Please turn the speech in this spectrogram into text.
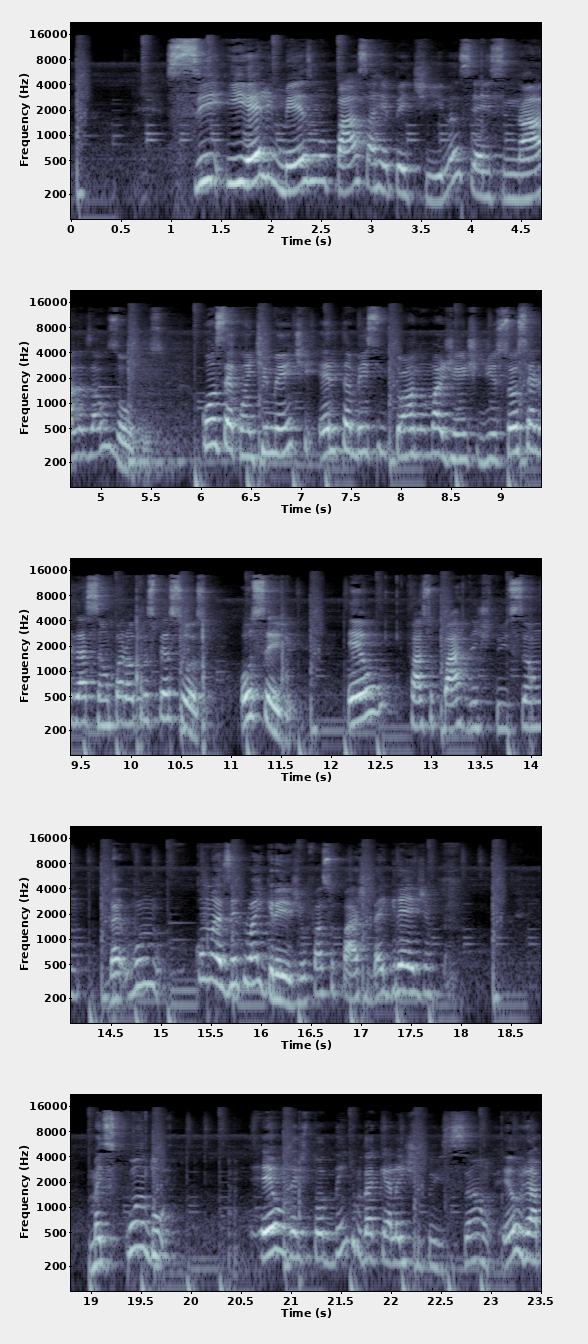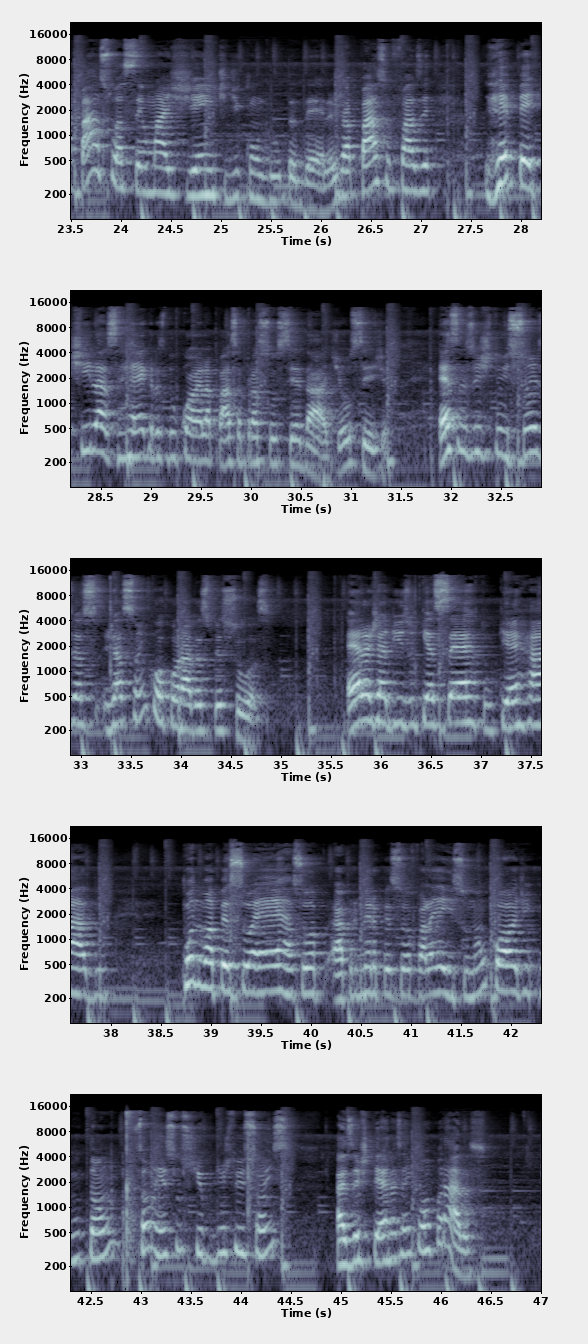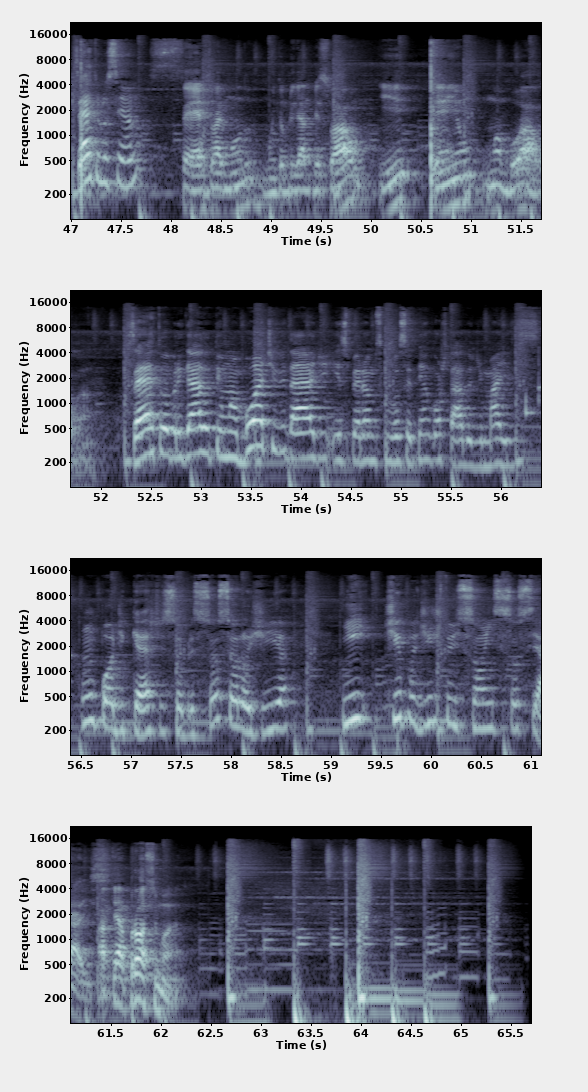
Se, e ele mesmo passa a repeti-las e a ensiná-las aos outros. Consequentemente, ele também se torna um agente de socialização para outras pessoas. Ou seja, eu faço parte da instituição, da, vamos, como exemplo a igreja, eu faço parte da igreja, mas quando eu já estou dentro daquela instituição, eu já passo a ser um agente de conduta dela, eu já passo a fazer repetir as regras do qual ela passa para a sociedade. Ou seja, essas instituições já são incorporadas às pessoas. Ela já diz o que é certo, o que é errado. Quando uma pessoa erra, a primeira pessoa fala, é isso, não pode. Então, são esses os tipos de instituições, as externas e incorporadas. Certo, Luciano? Certo, Raimundo. Muito obrigado, pessoal. E tenham uma boa aula. Certo, obrigado. Tenha uma boa atividade e esperamos que você tenha gostado de mais um podcast sobre sociologia e tipos de instituições sociais. Até a próxima!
